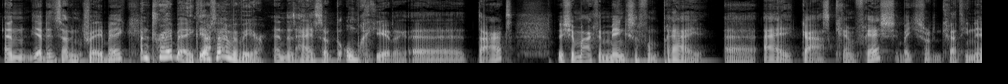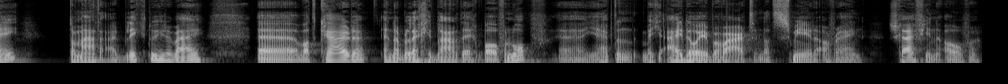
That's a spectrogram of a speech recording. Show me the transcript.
en ja, dit is ook een traybake. Een traybake, Ja. daar zijn we weer. En dus hij is ook de omgekeerde eh, taart. Dus je maakt een mengsel van prei, eh, ei, kaas, crème fraîche. Een beetje een soort gratiné. Tomaten uit blik doe je erbij. Wat kruiden. En dan beleg je bladerdeeg bovenop. Je hebt een beetje eidooier bewaard. En dat smeer je er overheen. Schuif je in de oven.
